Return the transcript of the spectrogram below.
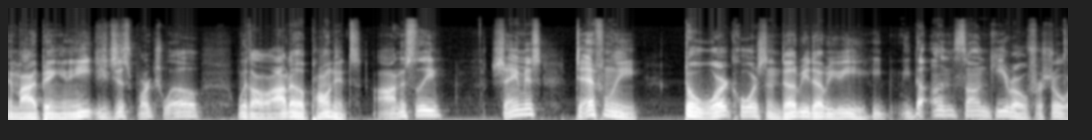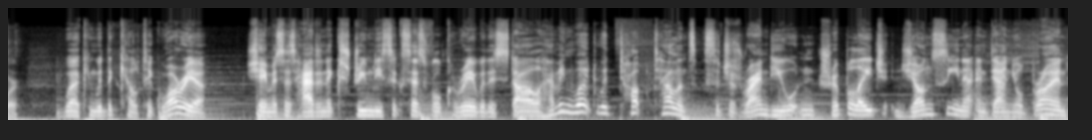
in my opinion. He he just works well with a lot of opponents. Honestly, Sheamus definitely the workhorse in WWE. He, he the unsung hero for sure. working with the Celtic Warrior. Sheamus has had an extremely successful career with his style, having worked with top talents such as Randy Orton, Triple H, John Cena, and Daniel Bryan,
